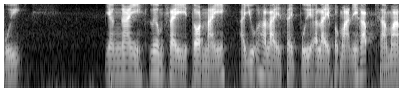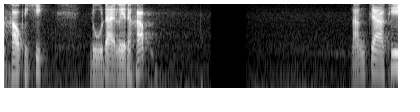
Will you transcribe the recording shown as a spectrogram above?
ปุ๋ยยังไงเริ่มใส่ตอนไหน อายุเท่าไหร่ใส่ปุ๋ยอะไรประมาณนี้ครับ สามารถเข้าไปคลิกดูได้เลยนะครับ หลังจากที่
